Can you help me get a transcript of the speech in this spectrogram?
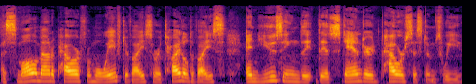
a small amount of power from a wave device or a tidal device and using the, the standard power systems we,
